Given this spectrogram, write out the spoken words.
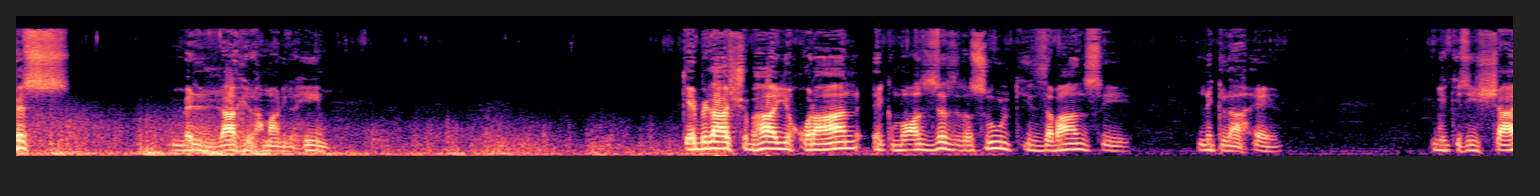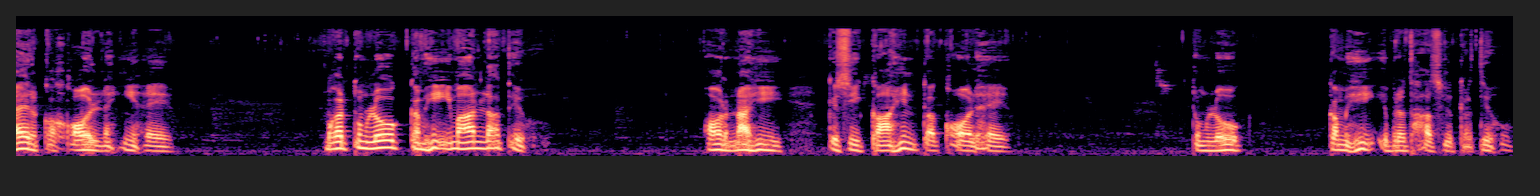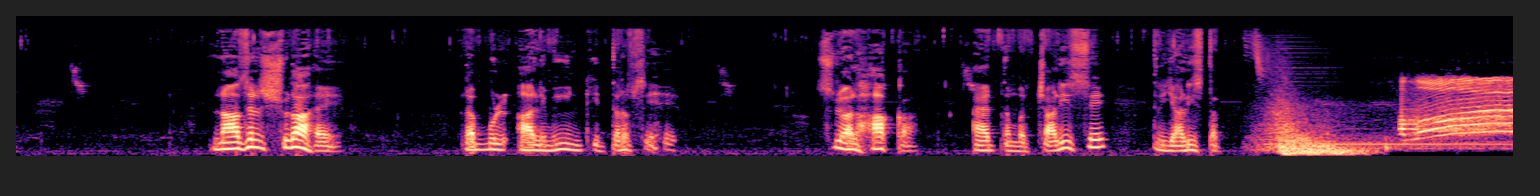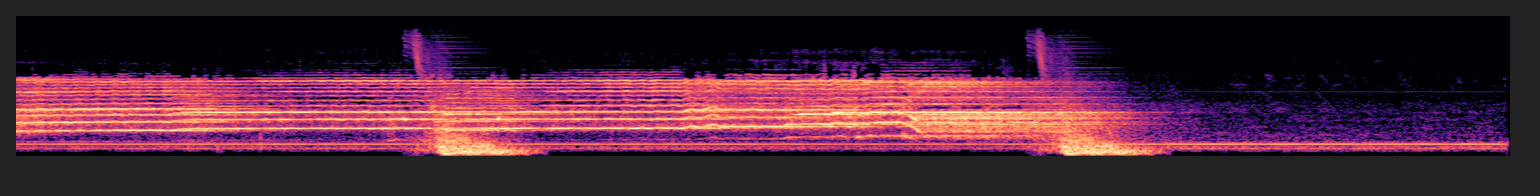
बिस्मिल्लाहिर्रहमानिर्रहीम। के बिला शुभा ये कुरान एक मुआज़ रसूल की ज़बान से निकला है। ये किसी शायर का कौल नहीं है। मगर तुम लोग कम ही ईमान लाते हो। और ना ही किसी काहिन का कौल है। तुम लोग कम ही इबरत हासिल करते हो। नाजिल शुदा है, रब्बुल आलमीन की तरफ़ से है। सुरल हाक का आयत नंबर 40 से 43 तक। Allah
